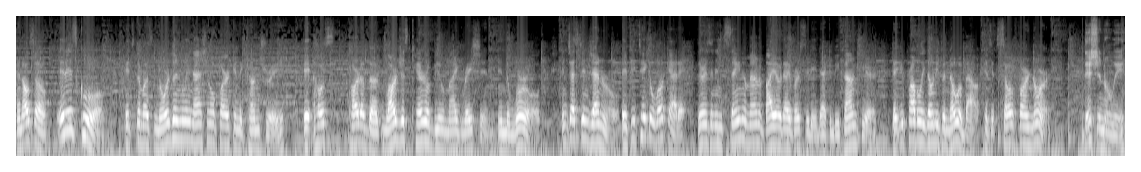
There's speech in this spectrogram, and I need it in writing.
And also, it is cool. It's the most northerly national park in the country. It hosts part of the largest caribou migration in the world. And just in general, if you take a look at it, there is an insane amount of biodiversity that can be found here that you probably don't even know about because it's so far north. Additionally,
